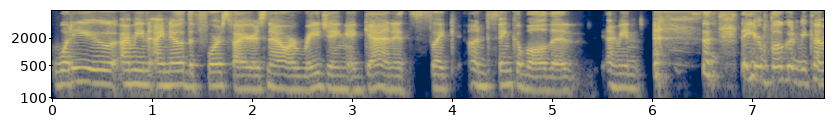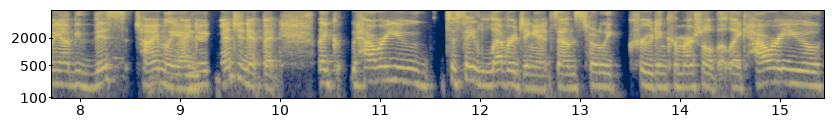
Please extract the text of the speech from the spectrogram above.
what do you, I mean, I know the forest fires now are raging again. It's like unthinkable that, I mean, that your book would be coming out be this timely. I know you mentioned it, but like, how are you to say leveraging it sounds totally crude and commercial, but like, how are you?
